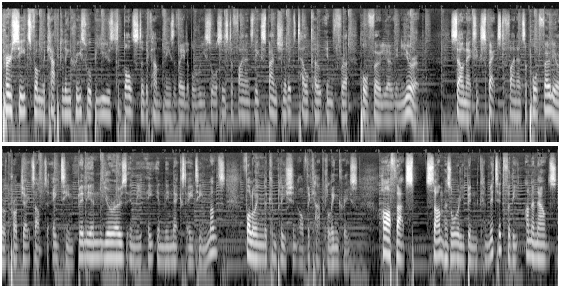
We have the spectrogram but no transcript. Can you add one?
Proceeds from the capital increase will be used to bolster the company's available resources to finance the expansion of its telco infra portfolio in Europe. Cellnex expects to finance a portfolio of projects up to 18 billion euros in the in the next 18 months following the completion of the capital increase. Half that sum has already been committed for the unannounced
